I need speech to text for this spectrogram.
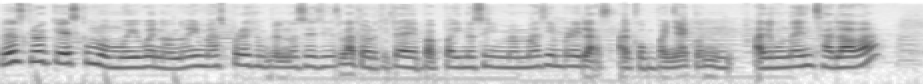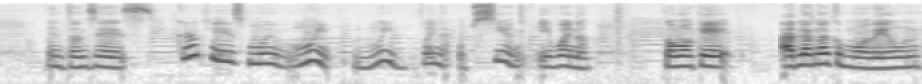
Entonces creo que es como muy bueno, ¿no? Y más, por ejemplo, no sé si es la tortita de papa y no sé, mi mamá siempre las acompaña con alguna ensalada. Entonces creo que es muy, muy, muy buena opción. Y bueno, como que hablando como de un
